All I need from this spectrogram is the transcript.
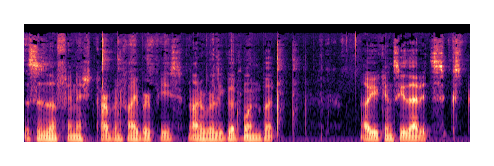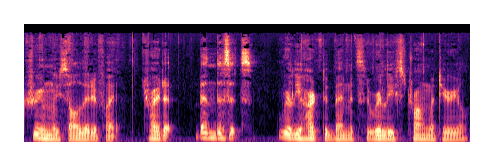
This is a finished carbon fiber piece, not a really good one, but now you can see that it's extremely solid. If I try to bend this, it's really hard to bend. It's a really strong material.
